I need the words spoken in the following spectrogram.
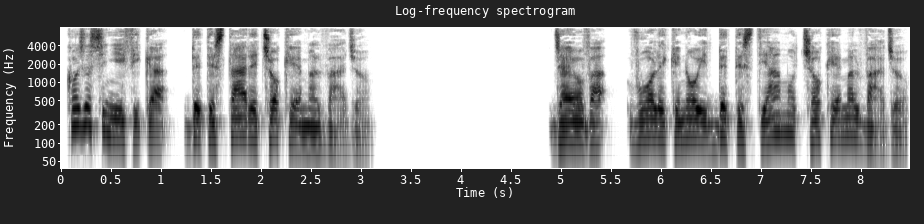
Cosa significa detestare ciò che è malvagio? Geova vuole che noi detestiamo ciò che è malvagio.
